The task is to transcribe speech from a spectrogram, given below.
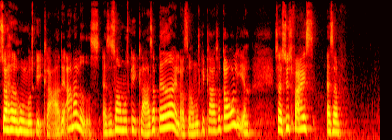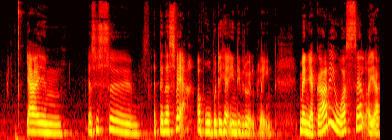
så havde hun måske klaret det anderledes. Altså, så havde hun måske klaret sig bedre, eller så havde hun måske klaret sig dårligere. Så jeg synes faktisk, altså, jeg, øh, jeg synes, øh, at den er svær at bruge på det her individuelle plan. Men jeg gør det jo også selv, og jeg,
